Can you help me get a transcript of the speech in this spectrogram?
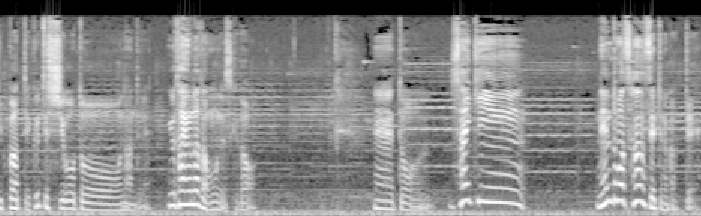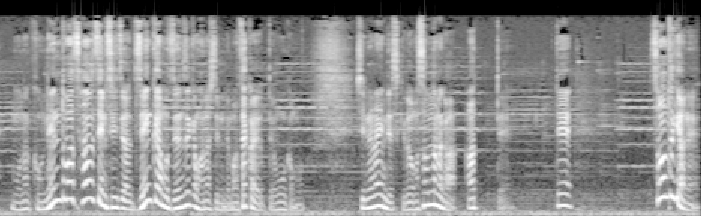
引っ張っていくって仕事なんでね。大変だとは思うんですけどえっ、と最近年度末反省っていうのがあってもうなんかこの年度末反省については前回も前々回も話してるんでまたかよって思うかもしれないんですけど、まあ、そんなのがあって。でその時はね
